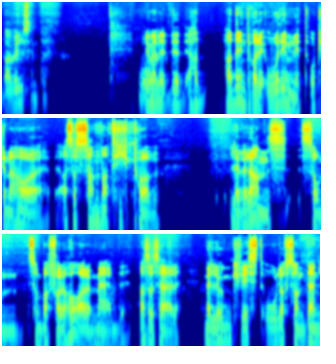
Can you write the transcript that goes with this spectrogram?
bara vills inte. Och, Ja, men det, det, hade, det inte varit orimligt att kunna ha alltså, samma typ av leverans som, som Buffalo har med, alltså så här, med Lundqvist, Olofsson, den,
